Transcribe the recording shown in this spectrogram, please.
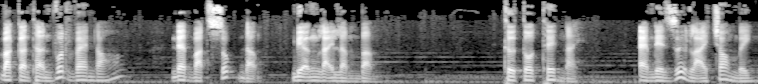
Bà cẩn thận vuốt ve nó, Nét mặt xúc động, Miệng lại lầm bẩm. Thứ tốt thế này, Em nên giữ lại cho mình.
